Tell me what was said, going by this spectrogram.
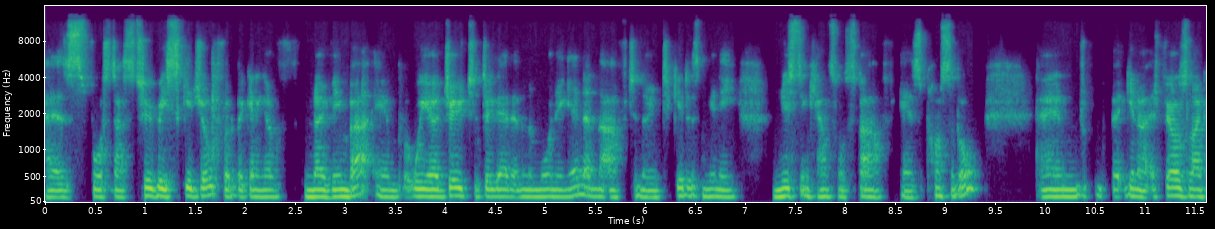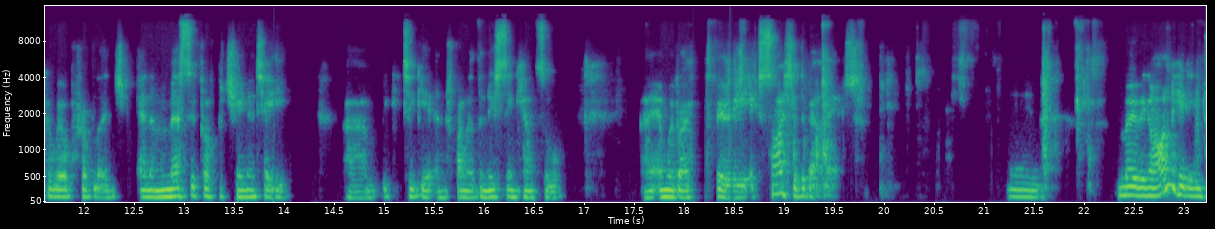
has forced us to reschedule for the beginning of November. And we are due to do that in the morning and in the afternoon to get as many nursing council staff as possible. And, you know, it feels like a real privilege and a massive opportunity um, to get in front of the nursing council. And we're both very excited about that. And moving on, heading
